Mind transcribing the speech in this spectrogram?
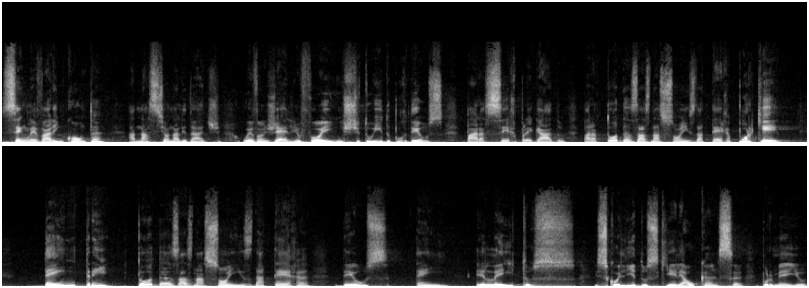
sem levar em conta a nacionalidade. O Evangelho foi instituído por Deus para ser pregado para todas as nações da terra, porque dentre todas as nações da terra, Deus tem eleitos, escolhidos que ele alcança por meio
